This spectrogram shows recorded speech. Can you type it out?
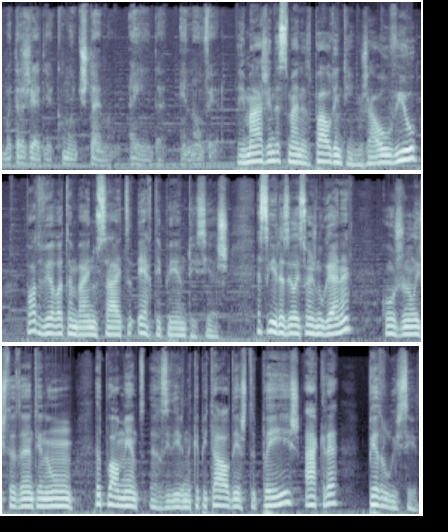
Uma tragédia que muitos temam ainda em não ver. A imagem da semana de Paulo Dentino já ouviu? Pode vê-la também no site RTP Notícias. A seguir, as eleições no Ghana com o jornalista da Antena 1, atualmente a residir na capital deste país, Acre, Pedro Luís Cid.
